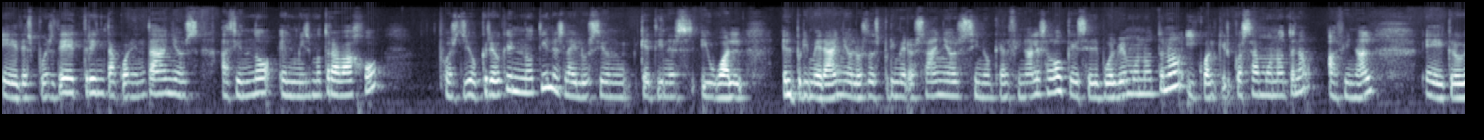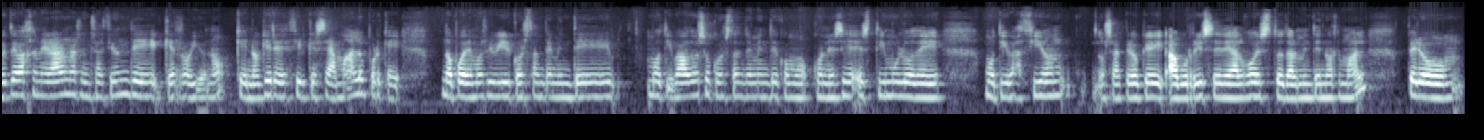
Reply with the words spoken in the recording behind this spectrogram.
eh, después de 30, 40 años haciendo el mismo trabajo, pues yo creo que no tienes la ilusión que tienes igual el primer año, los dos primeros años, sino que al final es algo que se vuelve monótono y cualquier cosa monótona al final eh, creo que te va a generar una sensación de qué rollo, ¿no? Que no quiere decir que sea malo porque no podemos vivir constantemente motivados o constantemente como con ese estímulo de motivación, o sea, creo que aburrirse de algo es totalmente normal, pero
